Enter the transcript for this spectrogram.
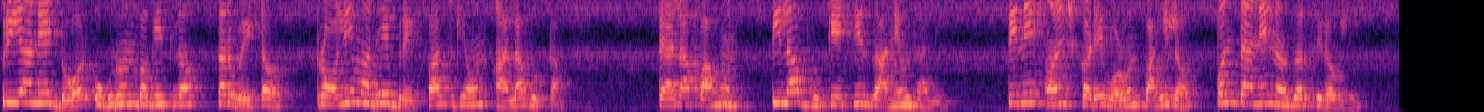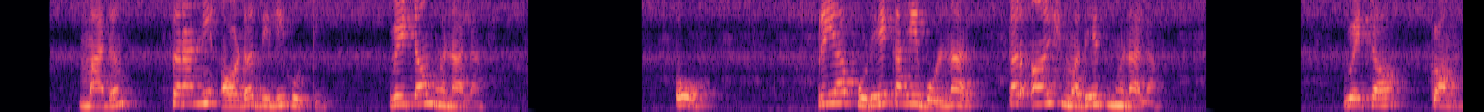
प्रियाने डोअर उघडून बघितलं तर वेटर ट्रॉलीमध्ये ब्रेकफास्ट घेऊन आला होता. त्याला पाहून तिला भुकेची जाणीव झाली. तिने अंशकडे वळून पाहिलं पण त्याने नजर फिरवली. मॅडम सरांनी ऑर्डर दिली होती. वेटर म्हणाला. ओ प्रिया पुढे काही बोलणार तर अंश मध्येच म्हणाला. Waiter come.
